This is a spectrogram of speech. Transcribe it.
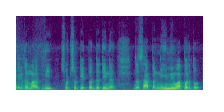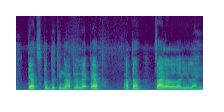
एकदम अगदी सुटसुटीत पद्धतीनं जसं आपण नेहमी वापरतो त्याच पद्धतीनं आपल्याला ॲप आता चालायला लागलेलं आहे.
